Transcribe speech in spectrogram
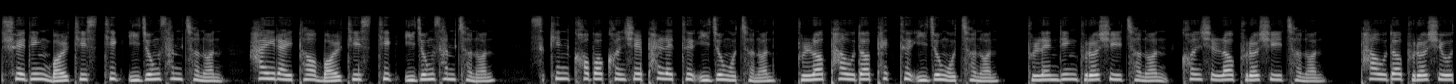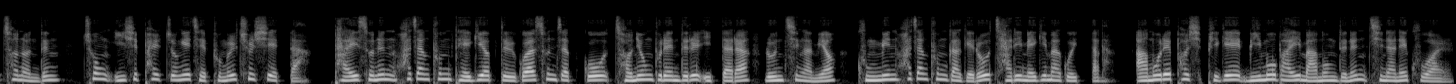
쉐딩 멀티 스틱 2종 3,000원, 하이라이터 멀티 스틱 2종 3,000원, 스킨 커버 컨실 팔레트 2종 5,000원, 블러 파우더 팩트 2종 5,000원, 블렌딩 브러쉬 2,000원, 컨실러 브러쉬 2,000원, 파우더 브러쉬 5,000원 등 총 28종의 제품을 출시했다. 다이소는 화장품 대기업들과 손잡고 전용 브랜드를 잇따라 론칭하며 국민 화장품 가게로 자리매김하고 있다. 아모레 퍼시픽의 미모 바이 마몽드는 지난해 9월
